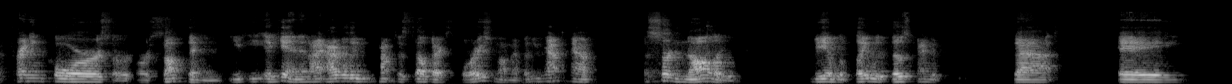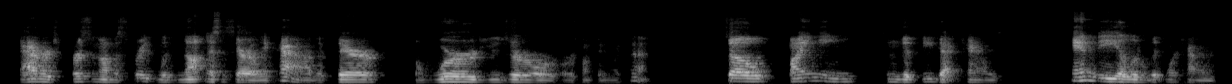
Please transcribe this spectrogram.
a training course or, or something. You, you, again, and I, I will even count to self exploration on that, but you have to have a certain knowledge to be able to play with those kind of that a average person on the street would not necessarily have if they're a word user or, or something like that. So finding some good feedback channels can be a little bit more challenging.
